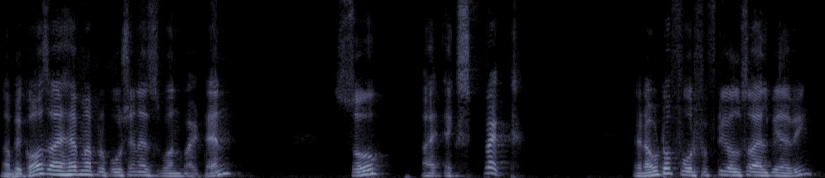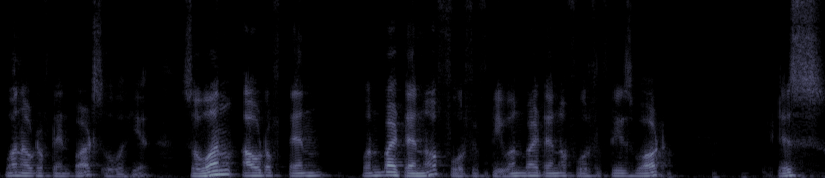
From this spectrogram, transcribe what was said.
Now because I have my proportion as 1 by 10, so I expect that out of 450 also I'll be having 1 out of 10 parts over here. So 1 out of 10 1 by 10 of 450. 1 by 10 of 450 is what? It is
